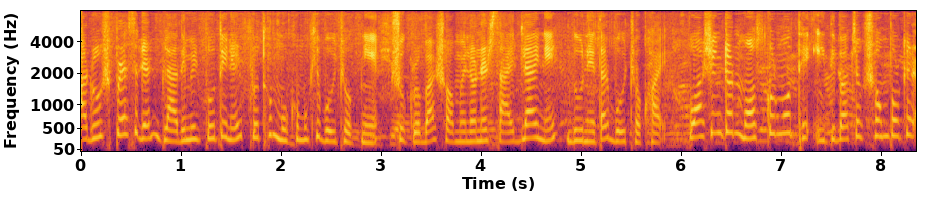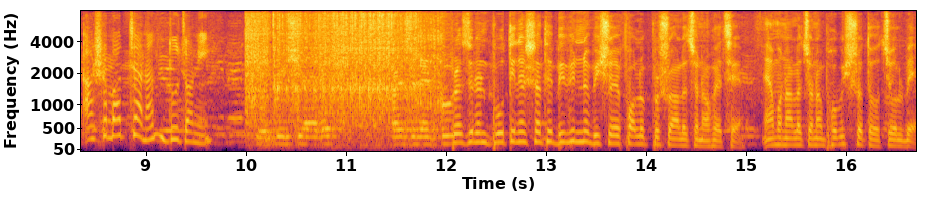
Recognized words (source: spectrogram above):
আর রুশ প্রেসিডেন্ট ভ্লাদিমির পুতিনের প্রথম মুখোমুখি বৈঠক নিয়ে। শুক্রবার সম্মেলনের সাইড লাইনে দু নেতার বৈঠক হয়। ওয়াশিংটন, মস্কোর মধ্যে ইতিবাচক সম্পর্কের আশাবাদ জানান দুজনই। প্রেসিডেন্ট পুতিনের সাথে বিভিন্ন বিষয়ে ফলপ্রসূ আলোচনা হয়েছে। এমন আলোচনা ভবিষ্যতেও চলবে।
